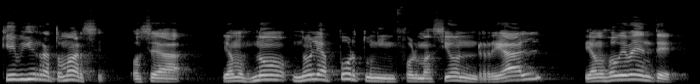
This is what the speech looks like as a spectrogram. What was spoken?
qué birra tomarse. O sea, digamos, no, no le aporta una información real. Digamos, obviamente,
